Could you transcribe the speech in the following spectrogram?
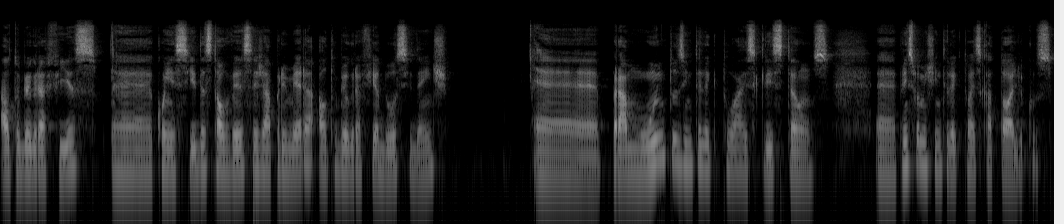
autobiografias é, conhecidas, talvez seja a primeira autobiografia do Ocidente. É, para muitos intelectuais cristãos, é, principalmente intelectuais católicos,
